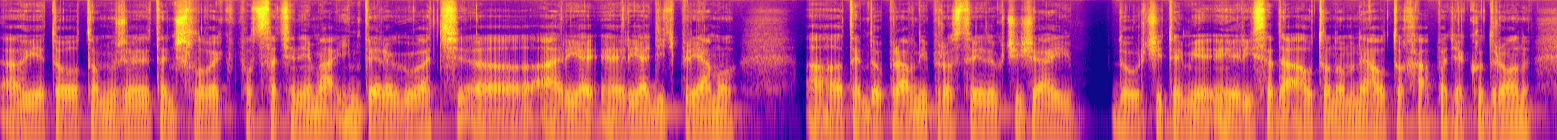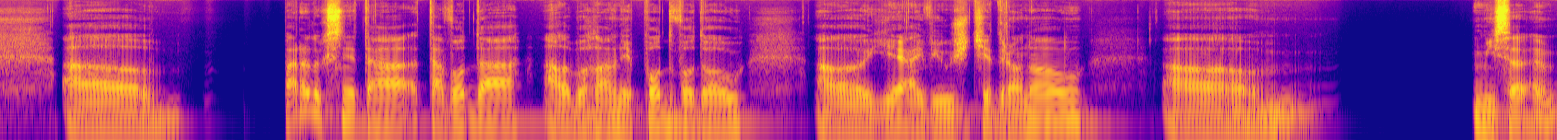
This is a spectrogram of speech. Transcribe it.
Je to o tom, že ten človek v podstate nemá interagovať a riadiť priamo ten dopravný prostriedok, čiže aj do určitej miery sa dá autonómne auto chápať ako dron. Paradoxne tá, tá voda, alebo hlavne pod vodou, je aj využitie dronov. My sa,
